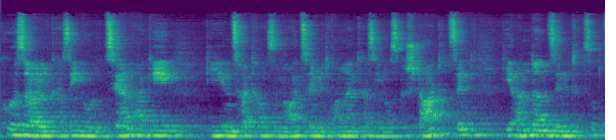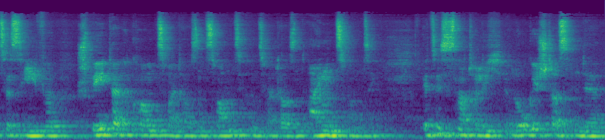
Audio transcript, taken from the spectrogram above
Kursaal Casino Luzern AG, die in 2019 mit Online-Casinos gestartet sind. Die anderen sind sukzessive später gekommen, 2020 und 2021. Jetzt ist es natürlich logisch, dass in der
